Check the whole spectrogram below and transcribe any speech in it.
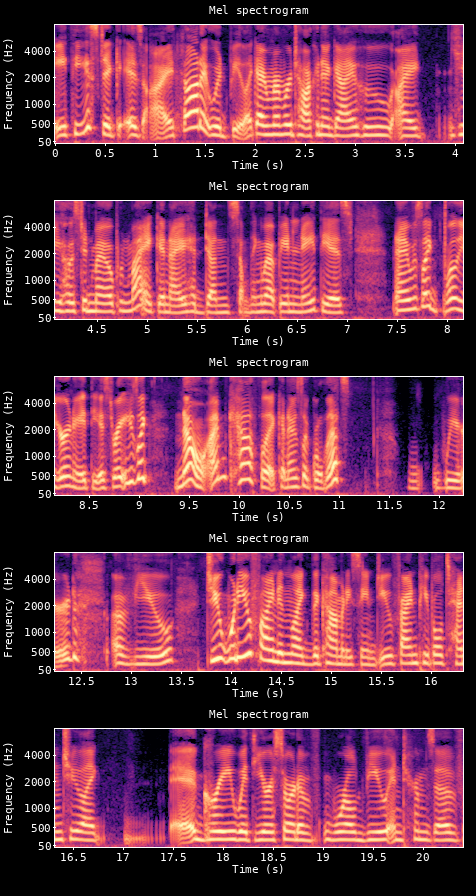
atheistic as I thought it would be. Like I remember talking to a guy who I he hosted my open mic and I had done something about being an atheist. And I was like, "Well, you're an atheist, right?" He's like, "No, I'm Catholic." And I was like, "Well, that's weird of you." Do you what do you find in like the comedy scene? Do you find people tend to like agree with your sort of worldview in terms of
